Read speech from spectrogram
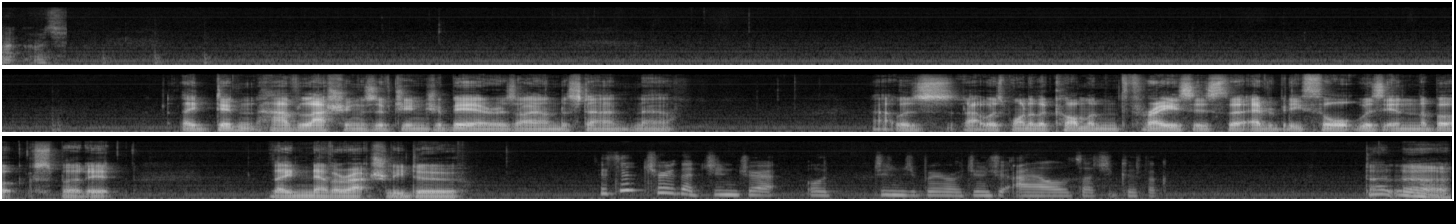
I- I- They didn't have lashings of ginger beer, as I understand now. That was that was one of the common phrases that everybody thought was in the books, but it they never actually do. Is it true that ginger or ginger beer or ginger ale is actually good for? Don't know.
